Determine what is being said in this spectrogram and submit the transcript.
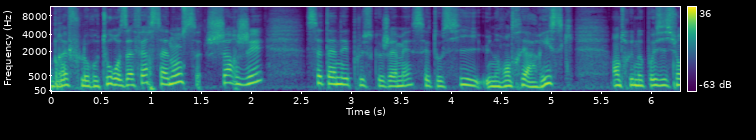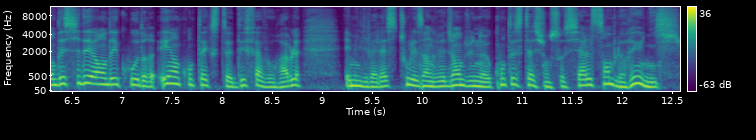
Bref, le retour aux affaires s'annonce chargé. Cette année, plus que jamais, c'est aussi une rentrée à risque. Entre une opposition décidée à en découdre et un contexte défavorable, Émilie Vallès, tous les ingrédients d'une contestation sociale semblent réunis.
